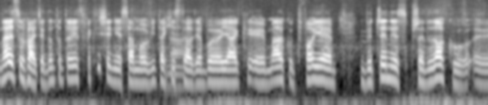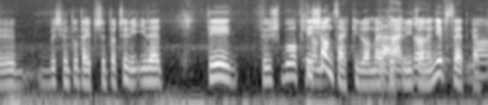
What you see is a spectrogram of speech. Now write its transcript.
No ale słuchajcie, no to to jest faktycznie niesamowita No. historia, bo jak y, Marku, twoje wyczyny sprzed roku y, byśmy tutaj przytoczyli, ile ty, to już było w Kilom- tysiącach kilometrów Tak, to- liczone, nie w setkach. no,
